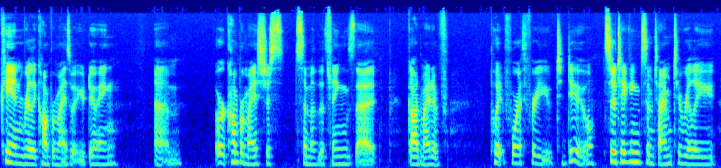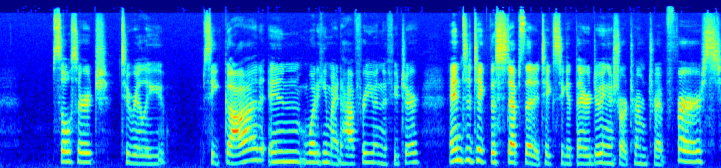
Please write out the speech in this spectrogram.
can really compromise what you're doing um, or compromise just some of the things that God might have put forth for you to do. So taking some time to really soul search, to really seek God in what He might have for you in the future, and to take the steps that it takes to get there, doing a short term trip first,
